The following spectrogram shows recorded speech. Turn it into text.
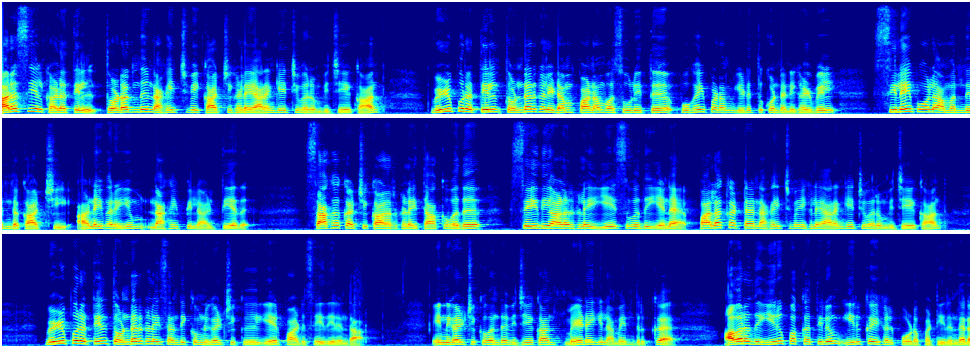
அரசியல் களத்தில் தொடர்ந்து நகைச்சுவை காட்சிகளை அரங்கேற்றி வரும் விஜயகாந்த் விழுப்புரத்தில் தொண்டர்களிடம் பணம் வசூலித்து புகைப்படம் எடுத்துக்கொண்ட நிகழ்வில் சிலை போல அமர்ந்திருந்த காட்சி அனைவரையும் நகைப்பில் ஆழ்த்தியது. சக கட்சிக்காரர்களை தாக்குவது செய்தியாளர்களை ஏசுவது என பல கட்ட நகைச்சுவைகளை அரங்கேற்றி வரும் விஜயகாந்த் விழுப்புரத்தில் தொண்டர்களை சந்திக்கும் நிகழ்ச்சிக்கு ஏற்பாடு செய்திருந்தார். இந்நிகழ்ச்சிக்கு வந்த விஜயகாந்த் மேடையில் அமைந்திருக்க அவரது இரு பக்கத்திலும் இருக்கைகள் போடப்பட்டிருந்தன.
